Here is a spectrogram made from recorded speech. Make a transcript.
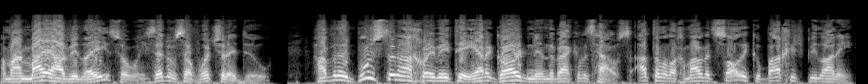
Amar Mai Avile, so he said to himself, what should I do? Havile Bustan Achrei He had a garden in the back of his house. Atam Malachamavid Sali Kubachish Bilani.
